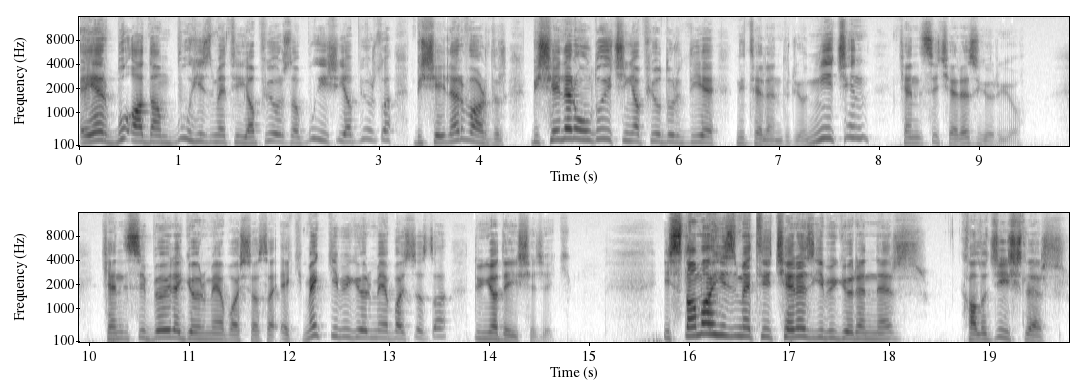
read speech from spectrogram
Eğer bu adam bu hizmeti yapıyorsa bu işi yapıyorsa bir şeyler vardır. Bir şeyler olduğu için yapıyordur diye nitelendiriyor. Niçin? Kendisi çerez görüyor. Kendisi böyle görmeye başlasa ekmek gibi görmeye başlasa dünya değişecek. İslam'a hizmeti çerez gibi görenler kalıcı işler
